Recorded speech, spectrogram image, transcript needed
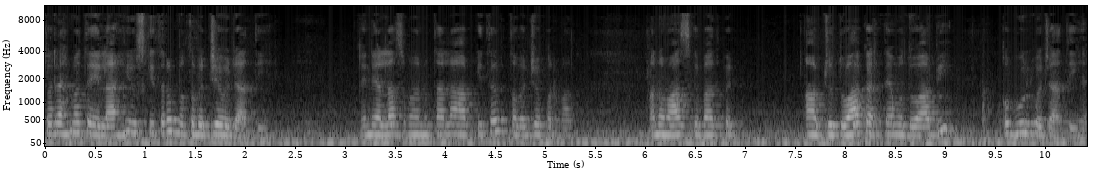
تو رحمت الہی اس کی طرف متوجہ ہو جاتی ہے۔ یعنی اللہ سبحانہ تعالیٰ آپ کی طرف توجہ فرما اور نماز کے بعد پھر آپ جو دعا کرتے ہیں وہ دعا بھی قبول ہو جاتی ہے۔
